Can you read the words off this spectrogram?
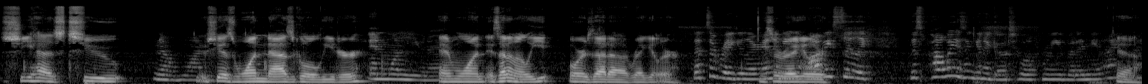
She has two. No, one. She has one Nazgul leader in one unit. and one. Is that an elite or is that a regular? That's a regular. It's and a I mean, regular. obviously, like this probably isn't going to go too well for me, but I mean, I, Yeah. I have.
